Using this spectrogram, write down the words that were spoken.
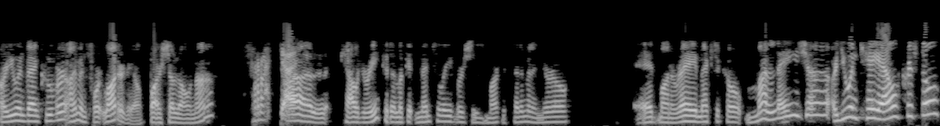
Are you in Vancouver? I'm in Fort Lauderdale. Barcelona, Fractal, Calgary. Could I look at mentally versus market sentiment in euro? Ed, Monterrey, Mexico, Malaysia. Are you in KL, Crystal?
